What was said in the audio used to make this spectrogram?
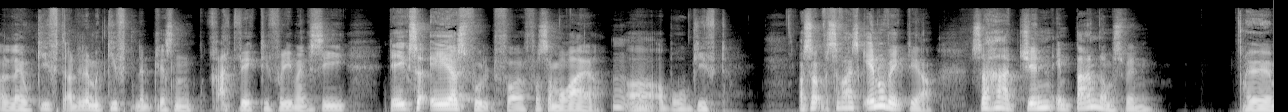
at lave gift, og det der med giften, det bliver sådan ret vigtigt, fordi man kan sige, det er ikke så æresfuldt for, for samuraier mm-hmm. at, at bruge gift. Og så, så faktisk endnu vigtigere, så har Jen en barndomsven. Øh,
